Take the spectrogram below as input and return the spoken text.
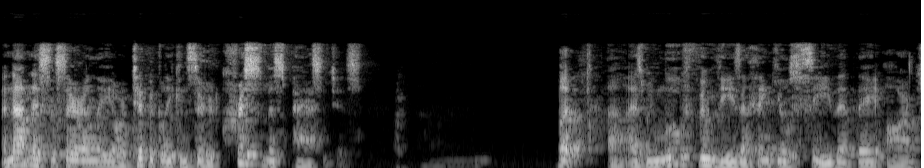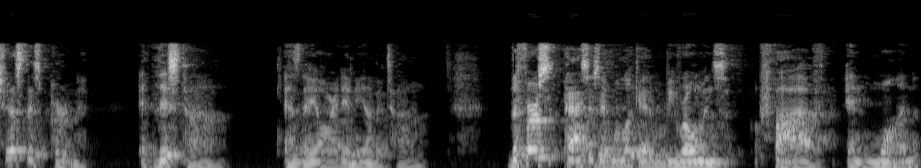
and not necessarily or typically considered Christmas passages. But uh, as we move through these, I think you'll see that they are just as pertinent at this time as they are at any other time. The first passage that we'll look at will be Romans 5 and 1.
